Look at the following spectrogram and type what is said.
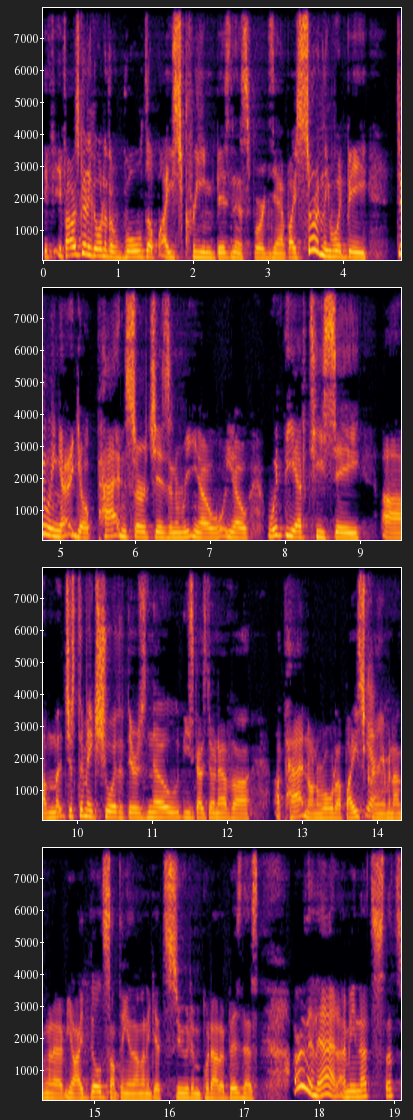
if, if I was going to go into the rolled up ice cream business, for example, I certainly would be doing, uh, you know, patent searches and, re, you know, you know, with the FTC, um, just to make sure that there's no, these guys don't have a, a patent on rolled up ice cream Yeah. and I'm going to, you know, I build something and I'm going to get sued and put out of business. Other than that, I mean, that's, that's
